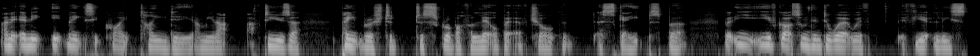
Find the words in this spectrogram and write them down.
And it, and it, it makes it quite tidy. I mean, I have to use a paintbrush to, to scrub off a little bit of chalk that escapes, but but you've got something to work with if you at least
